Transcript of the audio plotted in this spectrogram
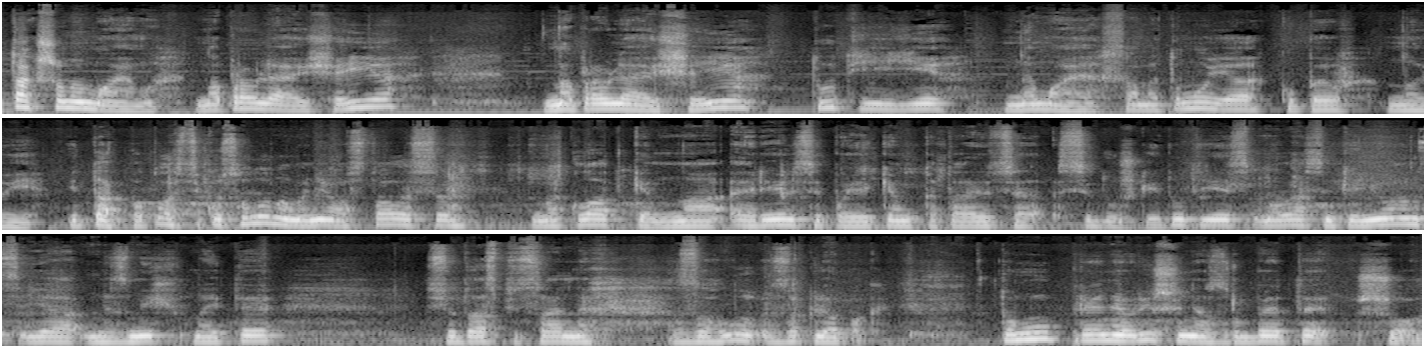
І так, що ми маємо? Направляюча є, направляюча є, тут її немає. Саме тому я купив нові. І так, по пластику салону мені залишилися накладки на рельси, по яким катаються сідушки. І тут є малесенький нюанс, я не зміг знайти сюди спеціальних закльопок. Тому прийняв рішення зробити що?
